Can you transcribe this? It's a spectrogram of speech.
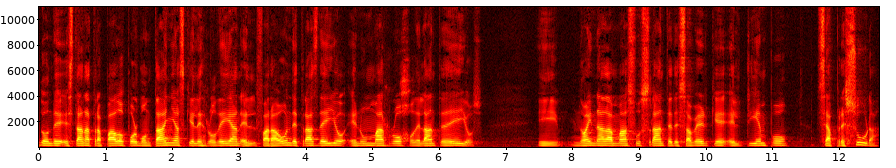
donde están atrapados por montañas que les rodean, el faraón detrás de ellos en un mar rojo delante de ellos. Y no hay nada más frustrante de saber que el tiempo se apresura.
